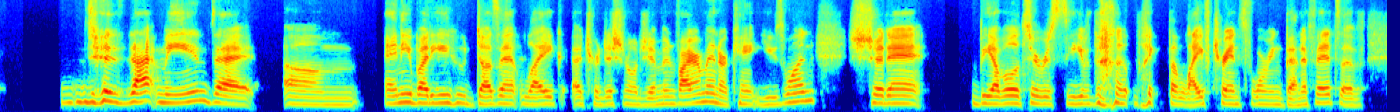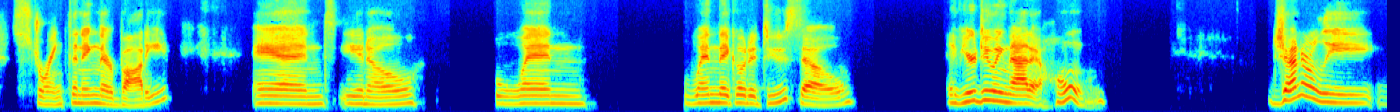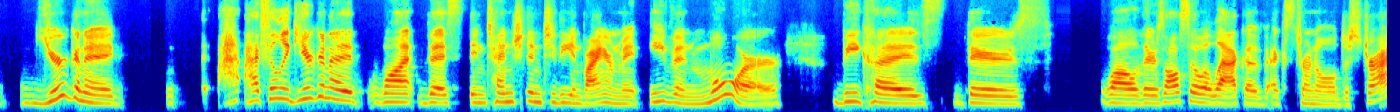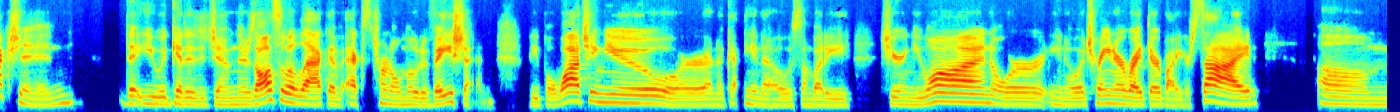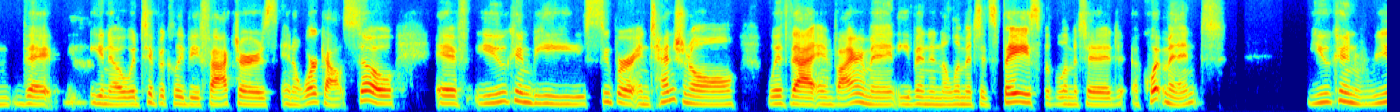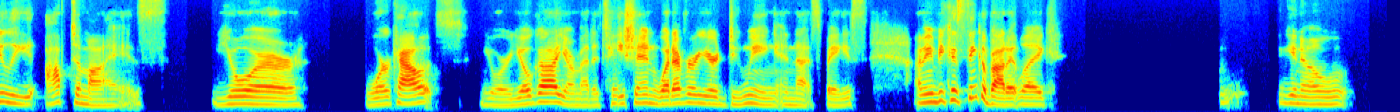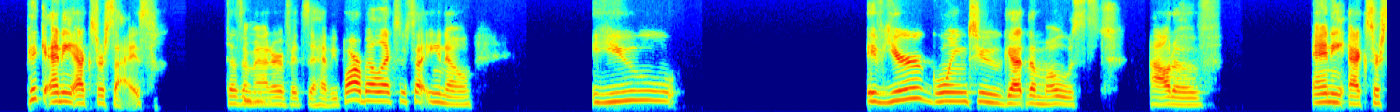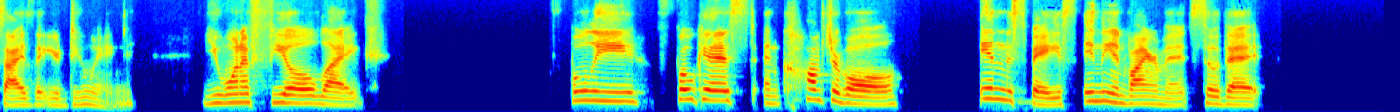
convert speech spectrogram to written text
does that mean that um anybody who doesn't like a traditional gym environment or can't use one shouldn't be able to receive the like the life transforming benefits of strengthening their body. And you know when when they go to do so if you're doing that at home, generally you're going to I feel like you're going to want this intention to the environment even more because there's while there's also a lack of external distraction that you would Mm-hmm. get at a gym there's also a lack of external motivation. People watching you or an you know somebody cheering you on or you know a trainer right there by your side um that you know would typically be factors in a workout. So if you can be super intentional with that environment even in a limited space with limited equipment you can really optimize your workouts, your yoga, your meditation, whatever you're doing in that space. I mean, because think about it like, you know, pick any exercise. Doesn't Mhm. matter if it's a heavy barbell exercise, you know, you, if you're going to get the most out of any exercise that you're doing, you want to feel like fully focused and comfortable in the space, in the environment, so that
